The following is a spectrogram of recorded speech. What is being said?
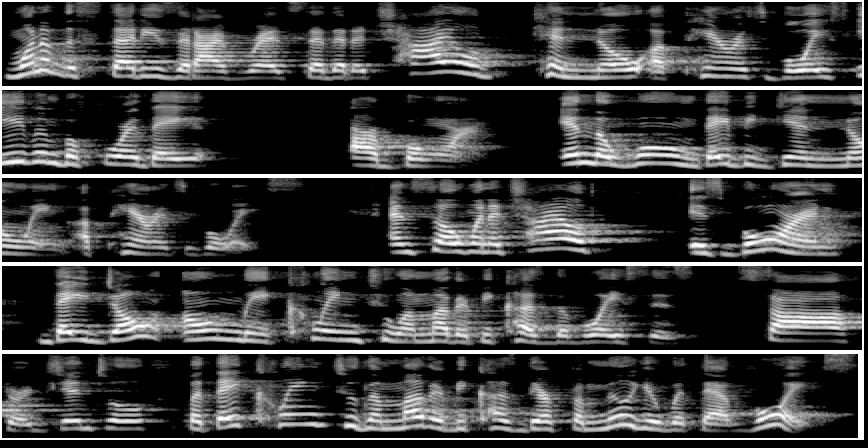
one of the studies that I've read said that a child can know a parent's voice even before they are born. In the womb, they begin knowing a parent's voice. And so when a child is born, they don't only cling to a mother because the voice is soft or gentle, but they cling to the mother because they're familiar with that voice.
